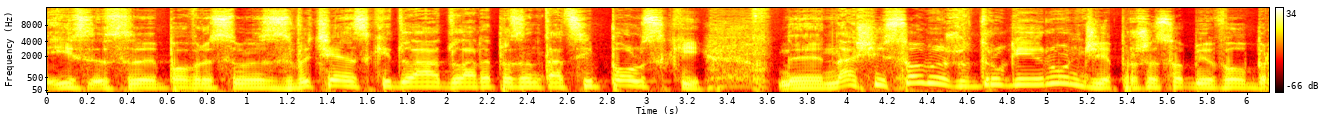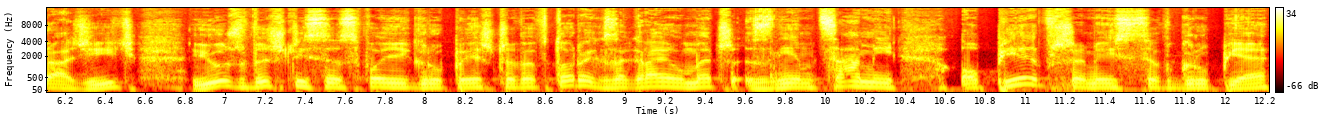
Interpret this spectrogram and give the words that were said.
i z, z, zwycięski dla, dla reprezentacji Polski. E, nasi są już w drugiej rundzie, proszę sobie wyobrazić. Już wyszli ze swojej grupy. Jeszcze we wtorek zagrają mecz z Niemcami o pierwsze miejsce w grupie.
